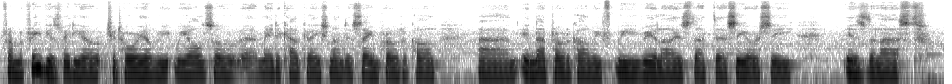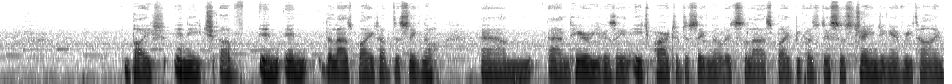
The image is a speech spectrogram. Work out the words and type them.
from a previous video tutorial we, we also uh, made a calculation on the same protocol. And in that protocol we we realized that the CRC is the last byte in each of in in the last byte of the signal. Um, and here you can see in each part of the signal it's the last byte because this is changing every time.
